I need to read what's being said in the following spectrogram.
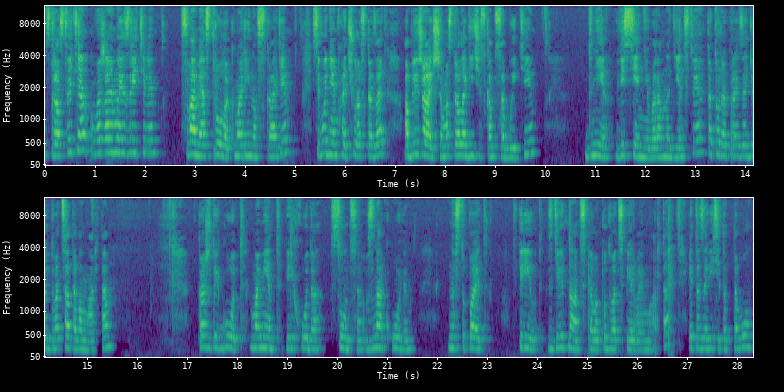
Здравствуйте, уважаемые зрители! С вами астролог Марина Скади. Сегодня я вам хочу рассказать о ближайшем астрологическом событии, дне весеннего равноденствия, которое произойдет 20 марта. Каждый год момент перехода Солнца в знак Овен наступает в период с 19 по 21 марта. Это зависит от того,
